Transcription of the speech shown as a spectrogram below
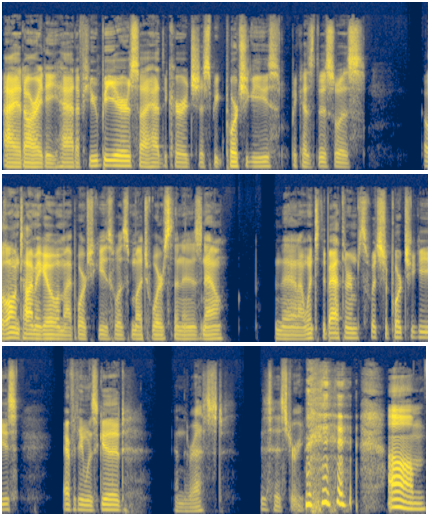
I had already had a few beers, so I had the courage to speak Portuguese because this was a long time ago and my Portuguese was much worse than it is now. And then I went to the bathroom, switched to Portuguese. Everything was good, and the rest is history. um,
